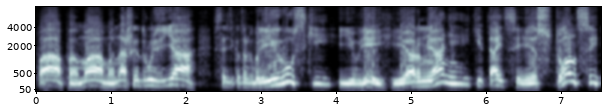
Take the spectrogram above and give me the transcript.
папа, мама, наши друзья, среди которых были и русские, и евреи, и армяне, и китайцы, и эстонцы,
